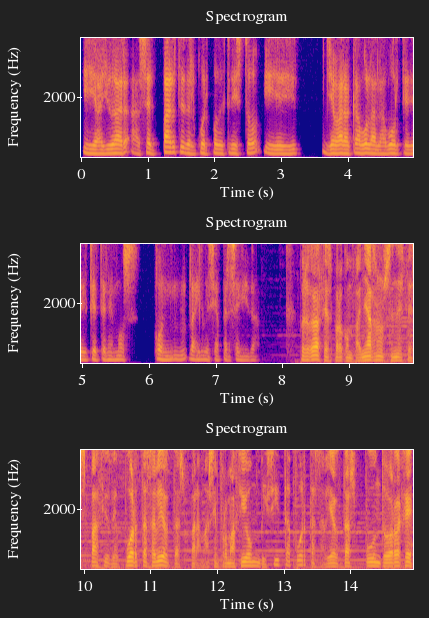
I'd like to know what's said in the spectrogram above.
y ayudar a ser parte del cuerpo de Cristo y llevar a cabo la labor que, que tenemos con la iglesia perseguida. Pues gracias por acompañarnos en este espacio de Puertas Abiertas. Para más información visita puertasabiertas.org.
